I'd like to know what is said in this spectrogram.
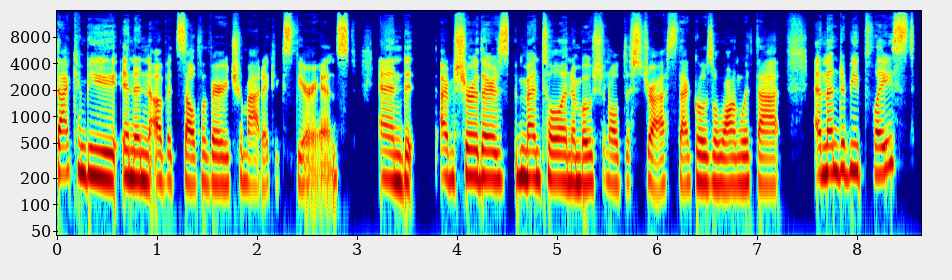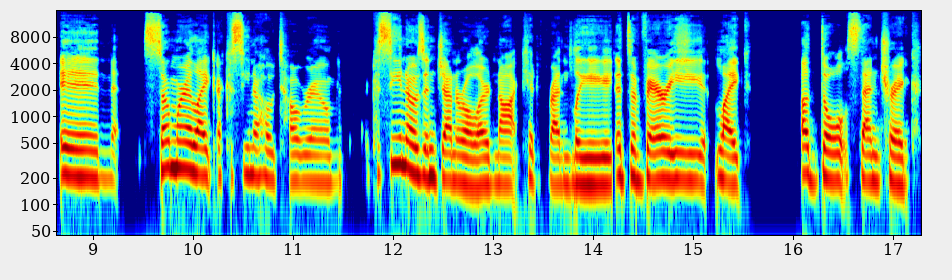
that can be in and of itself a very traumatic experience. And I'm sure there's mental and emotional distress that goes along with that. And then to be placed in somewhere like a casino hotel room, casinos in general are not kid friendly. It's a very like adult centric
